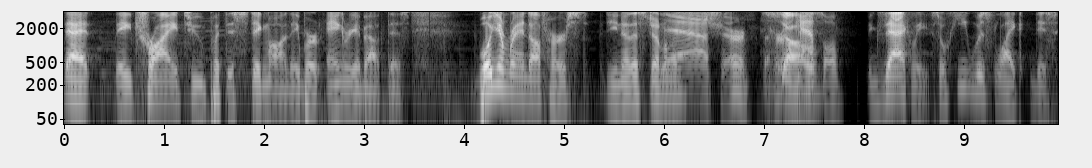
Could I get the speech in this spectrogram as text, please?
that they tried to put this stigma on, they were angry about this. William Randolph Hearst, do you know this gentleman? yeah, sure. The Hearst So- Castle. Exactly. So he was like this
